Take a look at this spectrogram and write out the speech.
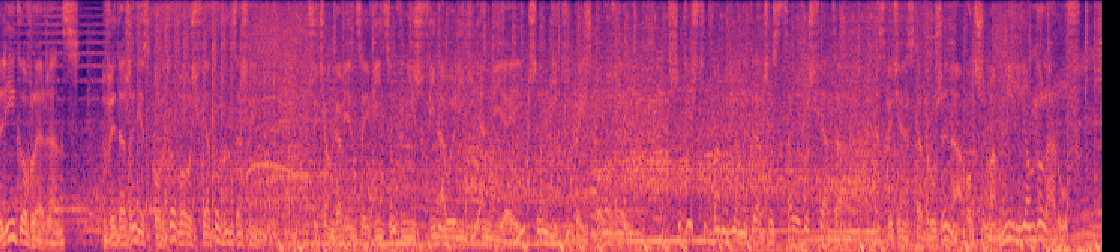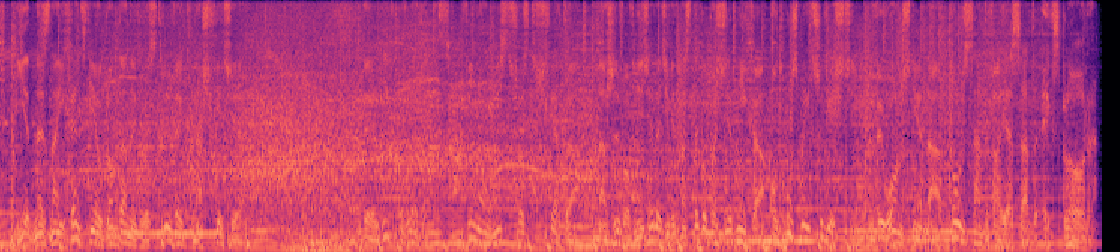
League of Legends. Wydarzenie sportowe o światowym zasięgu. Przyciąga więcej widzów niż finały ligi NBA czy ligi baseballowej. 32 miliony graczy z całego świata. Zwycięska drużyna otrzyma milion dolarów. Jedne z najchętniej oglądanych rozgrywek na świecie. The League of Legends. Finał Mistrzostw Świata. Na żywo w niedzielę 19 października od 8.30. Wyłącznie na Polsat Viasat Explore.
